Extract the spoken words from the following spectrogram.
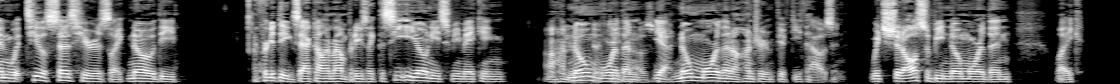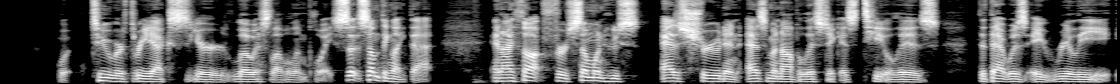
And what Thiel says here is like, no, the I forget the exact dollar amount, but he's like the CEO needs to be making no more than 150,000. yeah, no more than 150,000, which should also be no more than like what 2 or 3x your lowest level employee. So, something like that. And I thought for someone who's as shrewd and as monopolistic as Thiel is, that that was a really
